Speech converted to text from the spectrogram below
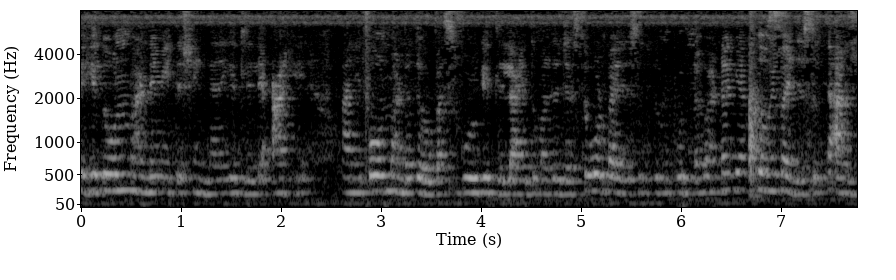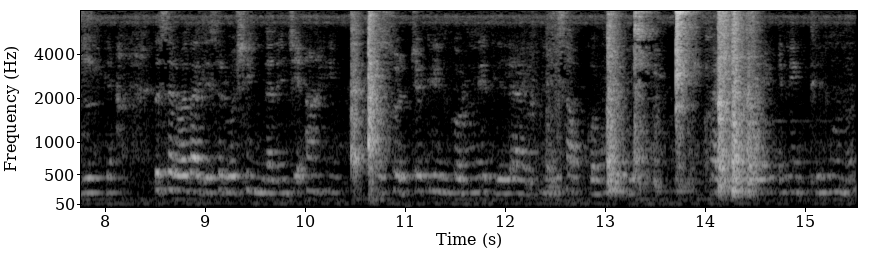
तर हे दोन भांडे मी इथे शेंगदाणे घेतलेले आहे. आणि दोन भांडं जवळपास गुळ घेतलेला आहे. तुम्हाला जास्त गोड पाहिजे असेल तर तुम्ही पूर्ण भांडं घ्या कमी पाहिजे असेल तर अर्धच घ्या. तर सर्वात आधी सर्व शेंगदाणे जे आहे ते स्वच्छ क्लीन करून घेतलेले आहेत. म्हणजे साफ करून घेतले खराब निघतील म्हणून.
